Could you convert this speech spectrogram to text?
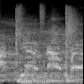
ya quieren abrir.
